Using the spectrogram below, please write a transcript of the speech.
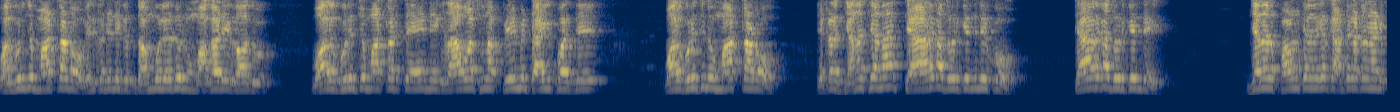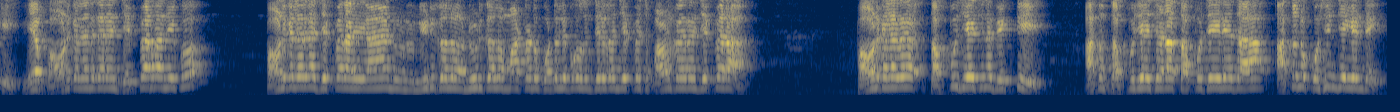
వాళ్ళ గురించి మాట్లాడవు. ఎందుకంటే నీకు దమ్ము లేదు నువ్వు మగాడి కాదు. వాళ్ళ గురించి మాట్లాడితే నీకు రావాల్సిన పేమెంట్ ఆగిపోద్ది. వాళ్ళ గురించి నువ్వు మాట్లాడవు ఇక్కడ జనసేన తేరగా దొరికింది నీకు. తేరగా దొరికింది. జన పవన్ కళ్యాణ్ గారికి అంటగట్టడానికి. ఏ పవన్ కళ్యాణ్ గారు అని చెప్పారా నీకు? పవన్ కళ్యాణ్ గారు చెప్పారా? "అయ్యా, నువ్వు నీడికల్లో నూడికల్లో మాట్లాడు గొడ్డలిప్ప కోసం తిరుగు అని చెప్పేసి పవన్ కళ్యాణ్ గారు చెప్పారా? పవన్ కళ్యాణ్ గారు తప్పు చేసిన వ్యక్తి అతను తప్పు చేశాడా తప్పు చేయలేదా? అతను క్వశ్చన్ చేయండి.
